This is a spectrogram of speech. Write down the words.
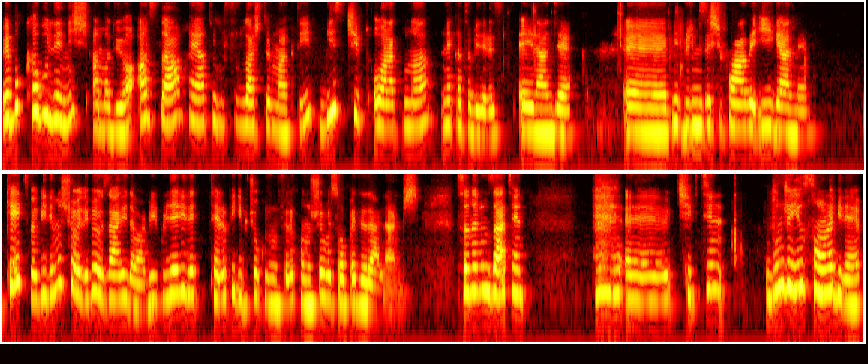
ve bu kabulleniş ama diyor asla hayatı ruhsuzlaştırmak değil. Biz çift olarak buna ne katabiliriz? Eğlence, e, birbirimize şifa ve iyi gelme, Kate ve William'ın şöyle bir özelliği de var. Birbirleriyle terapi gibi çok uzun süre konuşur ve sohbet ederlermiş. Sanırım zaten e, çiftin bunca yıl sonra bile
